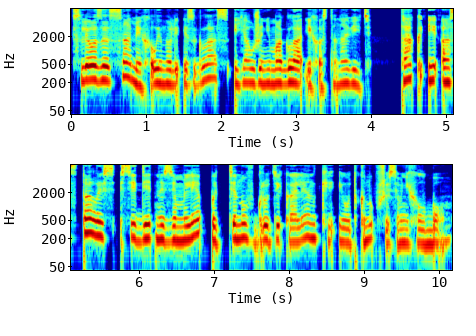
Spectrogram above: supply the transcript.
Слезы сами хлынули из глаз, и я уже не могла их остановить. Так и осталось сидеть на земле, подтянув к груди коленки и уткнувшись в них лбом.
